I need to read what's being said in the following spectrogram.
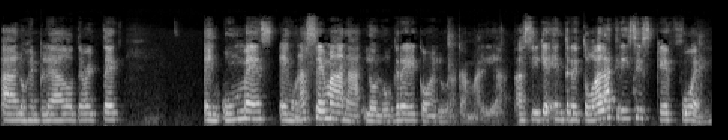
a los empleados de Vertec, en un mes, en una semana, lo logré con el huracán María. Así que entre toda la crisis que fue,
